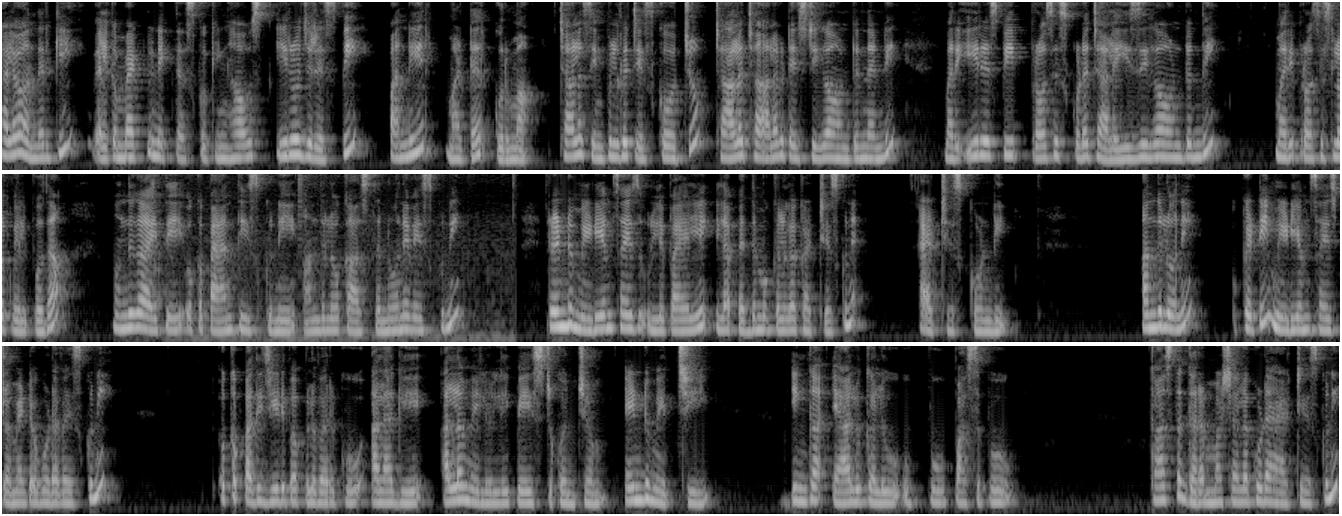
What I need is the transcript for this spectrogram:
Hello అందరికీ welcome back to Niktas cooking house. ఈరోజు recipe paneer matar kurma. చాలా సింపుల్గా చేసుకోవచ్చు చాలా చాలా టేస్టీగా ఉంటుందండి. మరి ఈ రెసిపీ ప్రాసెస్ కూడా చాలా ఈజీగా ఉంటుంది. మరి ప్రాసెస్లోకి వెళ్ళిపోదాం. ముందుగా అయితే ఒక ప్యాన్ తీసుకుని అందులో కాస్త నూనె వేసుకుని రెండు మీడియం సైజు ఉల్లిపాయల్ని ఇలా పెద్ద ముక్కలుగా కట్ చేసుకుని యాడ్ చేసుకోండి. అందులోనే ఒకటి మీడియం సైజ్ టొమాటో కూడా వేసుకుని ఒక పది జీడిపప్పుల వరకు అలాగే అల్లం వెల్లుల్లి పేస్ట్ కొంచెం ఎండుమిర్చి ఇంకా యాలుకలు ఉప్పు పసుపు కాస్త గరం మసాలా కూడా యాడ్ చేసుకుని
